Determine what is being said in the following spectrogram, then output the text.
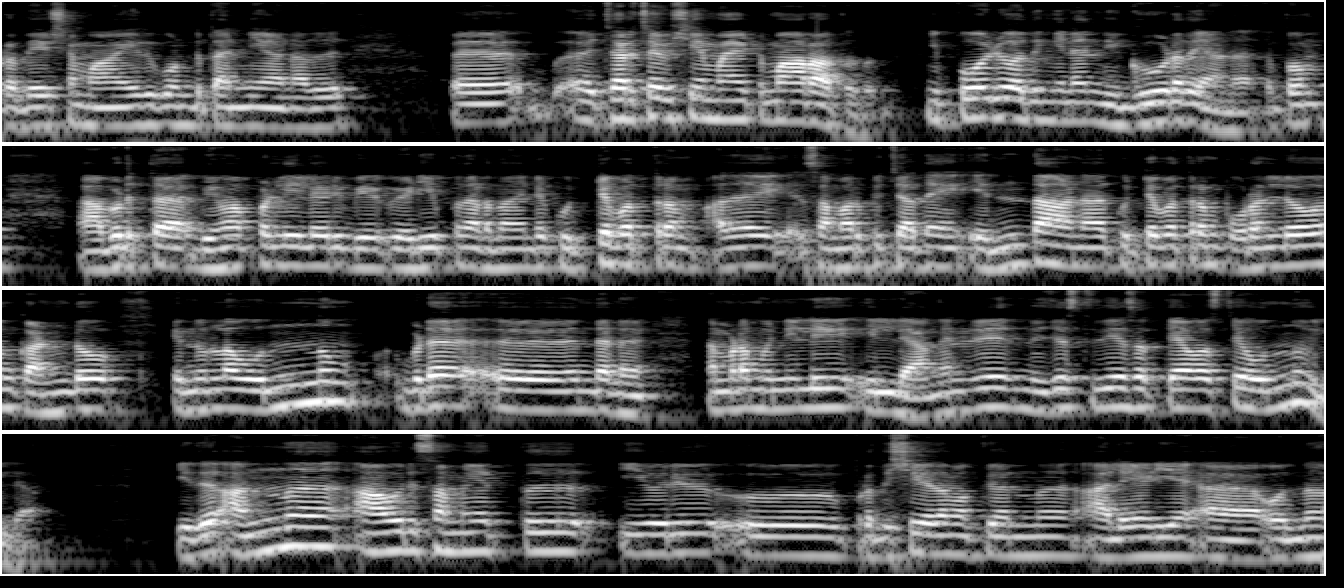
പ്രദേശമായതുകൊണ്ട് തന്നെയാണ് അത് ചർച്ചാ വിഷയമായിട്ട് മാറാത്തത്. ഇപ്പോഴും അതിങ്ങനെ നിഗൂഢതയാണ്. ഇപ്പം അവിടുത്തെ ഭീമാപ്പള്ളിയിലെ ഒരു വെടിവെപ്പ് നടന്നതിന്റെ കുറ്റപത്രം അത് സമർപ്പിച്ച അത് എന്താണ് കുറ്റപത്രം പുറം ലോകം കണ്ടോ എന്നുള്ള ഒന്നും ഇവിടെ എന്താണ് നമ്മുടെ മുന്നിൽ ഇല്ല. അങ്ങനെ ഒരു നിജസ്ഥിതിയോ സത്യാവസ്ഥയോ ഒന്നുമില്ല. ഇത് അന്ന് ആ ഒരു സമയത്ത് ഈ ഒരു പ്രതിഷേധമൊക്കെ ഒന്ന് അലയടിയ ഒന്ന്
